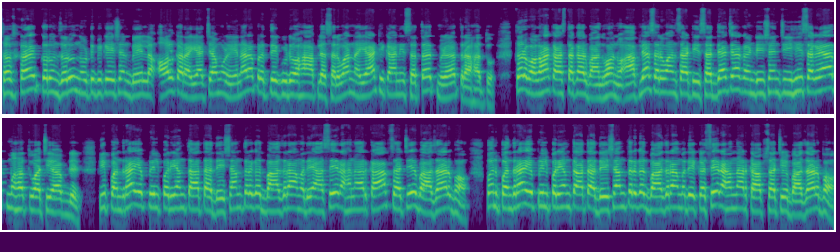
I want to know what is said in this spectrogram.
सबस्क्राईब करून जरूर नोटिफिकेशन बेलला ऑल करा. याच्यामुळे येणारा प्रत्येक व्हिडिओ हा आपल्या सर्वांना या ठिकाणी सतत मिळत राहतो. तर बघा कास्तकार बांधवांनो आपल्या सर्वांसाठी सध्याच्या कंडिशनची ही सगळ्यात महत्त्वाची अपडेट की पंधरा एप्रिल पर्यंत आता देशांतर्गत बाजारामध्ये असे राहणार कापसाचे बाजारभाव पण पंधरा एप्रिल पर्यंत आता देशांतर्गत बाजारामध्ये कसे राहणार कापसाचे बाजारभाव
